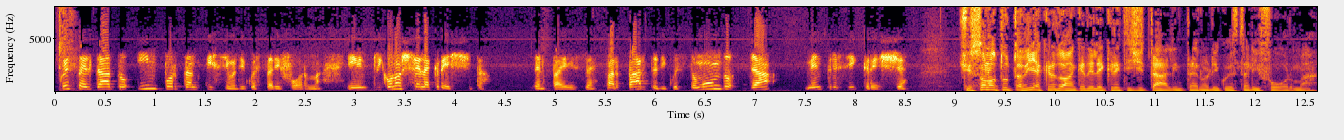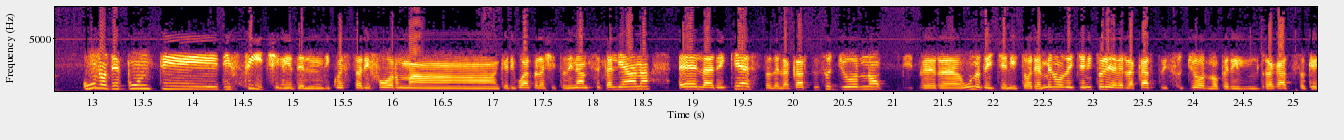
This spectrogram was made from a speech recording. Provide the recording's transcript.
Questo è il dato importantissimo di questa riforma, riconoscere la crescita del paese, far parte di questo mondo già mentre si cresce. Ci sono tuttavia, credo, anche delle criticità all'interno di questa riforma. Uno dei punti difficili del, di questa riforma che riguarda la cittadinanza italiana è la richiesta della carta di soggiorno di, per uno dei genitori, almeno uno dei genitori di avere la carta di soggiorno per il ragazzo che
